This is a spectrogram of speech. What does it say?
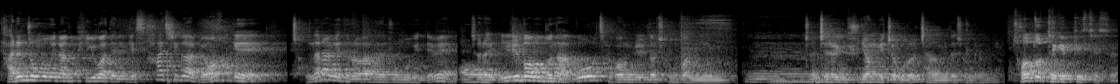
다른 종목이랑 비교가 되는 게 사지가 명확하게 적나라하게 들어가는 종목이기 때문에 어. 저는 1번 분하고 작은빌더 정권님 음. 전체적인 균형미적으로는 작은빌더 정권님. 저도 되게 비슷했어요.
